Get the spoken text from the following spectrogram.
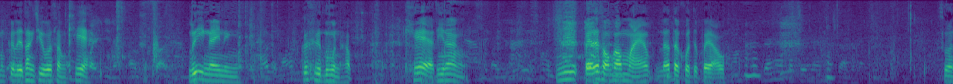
มันก็เลยตั้งชื่อว่าซ้ำแค่ หรืออีกในหนึ่งก็คือนู่นครับ แค่ที่นั่ง นี่ไปได้สองความหมายครับ แล้วแต่คนจะไปเอา ส่วน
